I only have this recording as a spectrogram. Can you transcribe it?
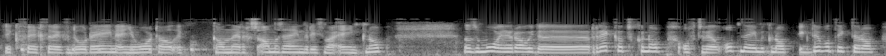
Ik veeg er even doorheen en je hoort al, ik kan nergens anders heen. Er is maar één knop. Dat is een mooie rode record knop, oftewel opnemen knop. Ik dubbeltik daarop.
